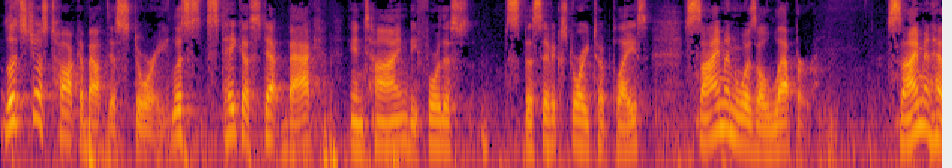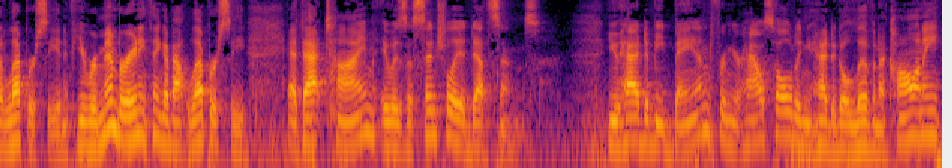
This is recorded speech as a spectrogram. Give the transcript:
let's just talk about this story. Let's take a step back in time before this specific story took place. Simon was a leper. Simon had leprosy, and if you remember anything about leprosy, at that time it was essentially a death sentence. You had to be banned from your household and you had to go live in a colony,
